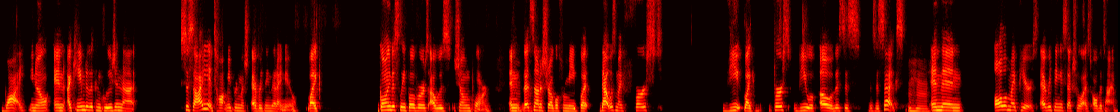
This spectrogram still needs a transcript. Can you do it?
why, you know? And I came to the conclusion that society had taught me pretty much everything that I knew. Like going to sleepovers, I was shown porn. And mm-hmm. that's not a struggle for me, but that was my first view like first view of oh this is this is sex mm-hmm. and then all of my peers everything is sexualized all the time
